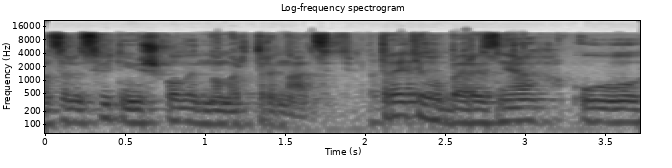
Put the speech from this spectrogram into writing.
е, загальноосвітньої школи номер 13. 3 березня у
